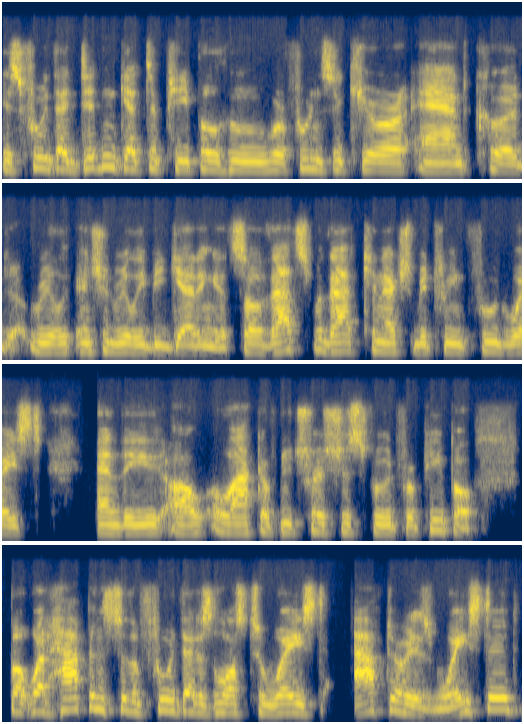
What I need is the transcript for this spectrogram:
is food that didn't get to people who were food insecure and could really and should really be getting it. So that's that connection between food waste and the uh, lack of nutritious food for people. But what happens to the food that is lost to waste after it is wasted?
